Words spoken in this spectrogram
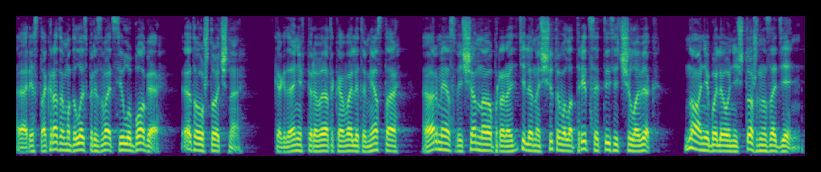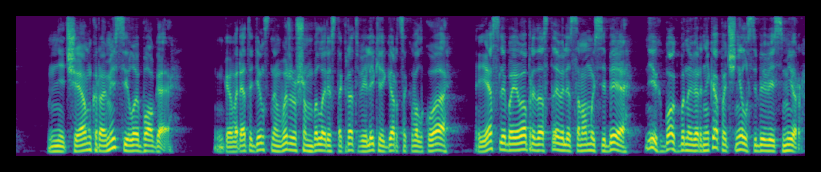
Аристократам удалось призвать силу бога, это уж точно. Когда они впервые атаковали это место, армия священного прародителя насчитывала 30 тысяч человек, но они были уничтожены за день. Ничем, кроме силы бога. Говорят, единственным выжившим был аристократ Великий Герцог Волкуа. Если бы его предоставили самому себе, их бог бы наверняка подчинил себе весь мир.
